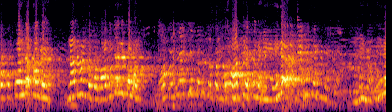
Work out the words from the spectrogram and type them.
को कौन सा कर गई नाम में तो बात ही नहीं करो और हमने ये तो नहीं है। नहीं है। नहीं है।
